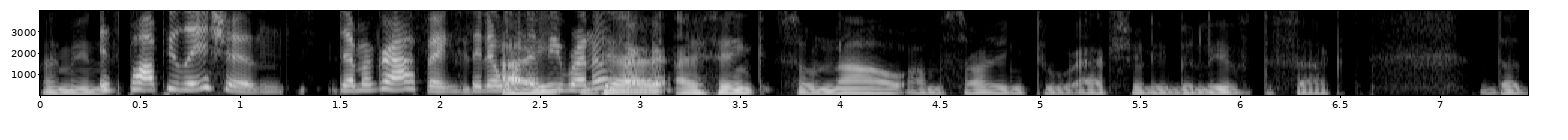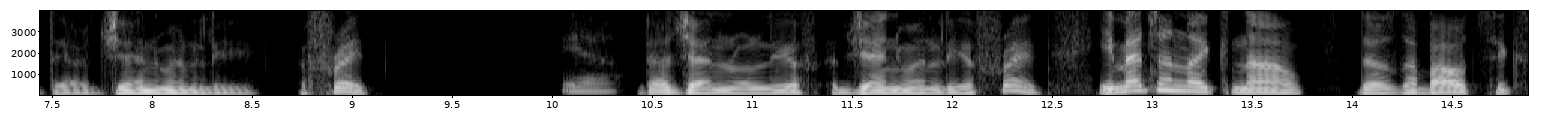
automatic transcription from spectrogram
I mean, It's populations, demographics. They don't want to be run over. I think so. Now I'm starting to actually believe the fact that they are genuinely afraid. yeah. They're genuinely genuinely afraid. Imagine like now there's about six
